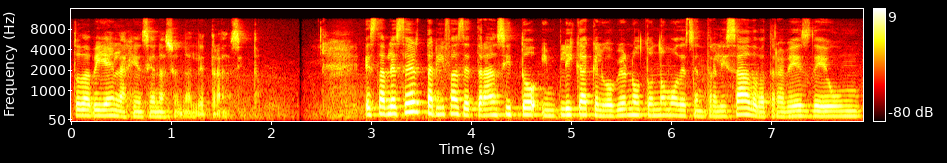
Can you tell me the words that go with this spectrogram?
todavía en la Agencia Nacional de Tránsito. Establecer tarifas de tránsito implica que el gobierno autónomo descentralizado a través de un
